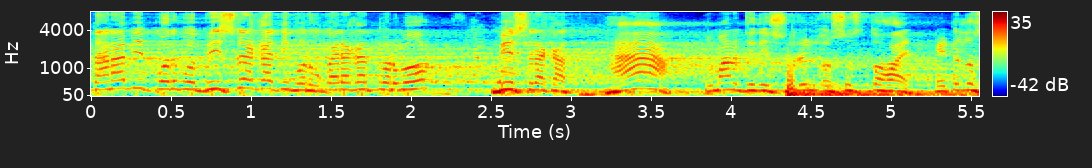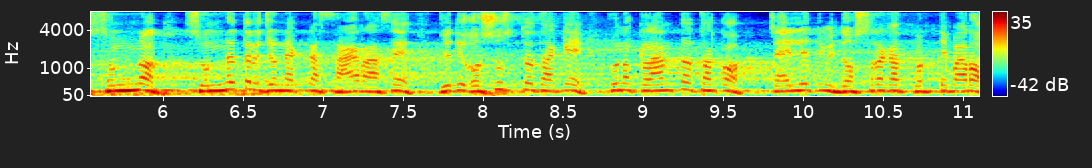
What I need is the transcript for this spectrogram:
তারাবি পড়ব, বিশ রাখাতই পড়ব। কয় রাখাত পড়ব? বিশ রেখাত। হ্যাঁ তোমার যদি শরীর অসুস্থ হয়, এটা তো সুন্নত। সুন্নতের জন্য একটা সার আছে। যদি অসুস্থ থাকে, কোনো ক্লান্ত থাকো, চাইলে তুমি দশ রেখাত পড়তে পারো,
